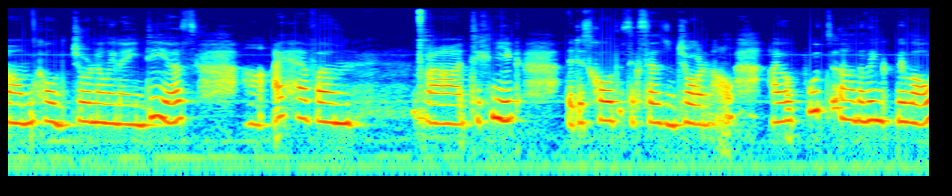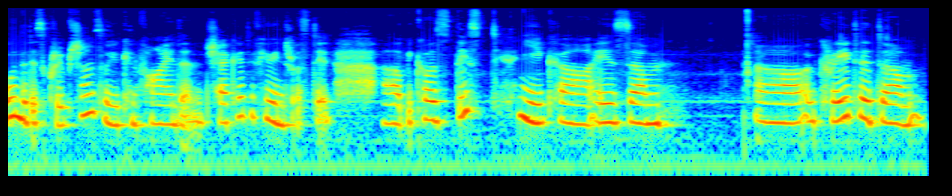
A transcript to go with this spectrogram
um, called journaling ideas uh, i have um, a technique that is called success journal. I will put uh, the link below in the description so you can find and check it if you're interested. Uh, because this technique uh, is um, uh, created um,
